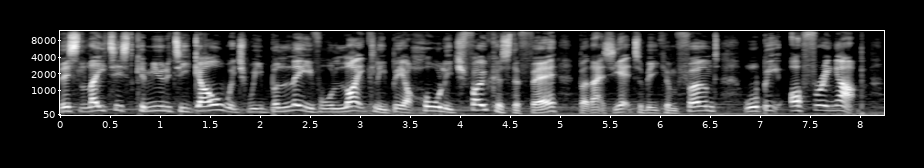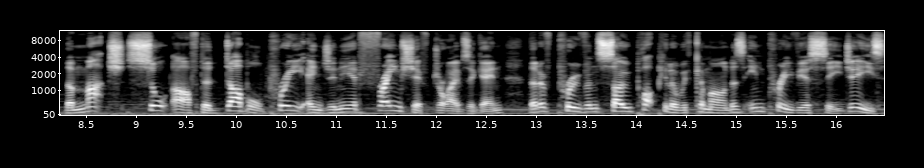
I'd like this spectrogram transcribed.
This latest community goal which we believe will likely be a haulage focused affair but that's yet to be confirmed will be offering up the much sought after double pre-engineered frameshift drives again that have proven so popular with commanders in previous CGs.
